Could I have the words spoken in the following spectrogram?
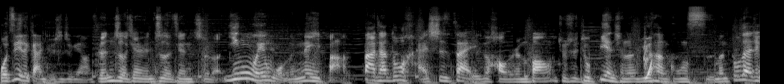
我自己的感觉是这个样子，仁者见仁，智者见智了。因为我们那一把大家都还是在一个好人帮，就是就变成了约翰公司，我们都在这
